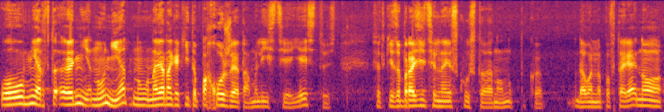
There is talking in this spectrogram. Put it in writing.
О, нет, э, не, ну нет, ну, наверное, какие-то похожие там листья есть. То есть все-таки изобразительное искусство, оно ну, такое довольно повторяю, но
